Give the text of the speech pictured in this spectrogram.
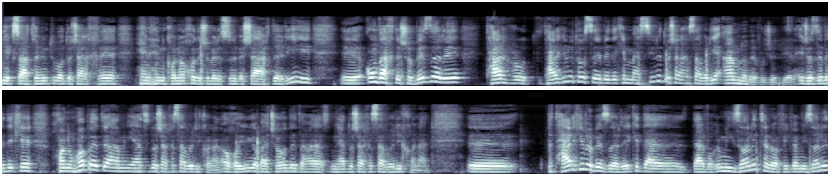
یک ساعت و نیم تو با دوچرخه هن هن کنان خودشو برسونه به شهرداری اون وقتشو بذاره طرح رو طرحی رو توسعه بده که مسیر دوچرخه سواری امن رو به وجود بیاره. اجازه بده که خانم ها به امنیت دوچرخه سواری کنن آقایون یا بچه ها به امنیت دوچرخه سواری کنن. طرحی رو بذاره که در, در واقع میزان ترافیک و میزان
